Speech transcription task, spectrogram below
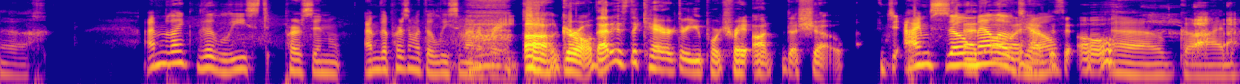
Ugh. I'm like the least person. I'm the person with the least amount of rage. Oh, girl, that is the character you portray on the show. I'm so That's mellow, Joe. Oh, Oh God.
